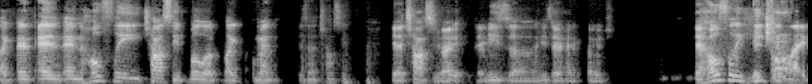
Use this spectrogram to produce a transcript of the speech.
like and and, and hopefully Chauncey Bullock, like I mean, is that Chauncey? Yeah, Chauncey, right? He's uh he's their head coach. Yeah, hopefully he Big can Chauncey. like,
